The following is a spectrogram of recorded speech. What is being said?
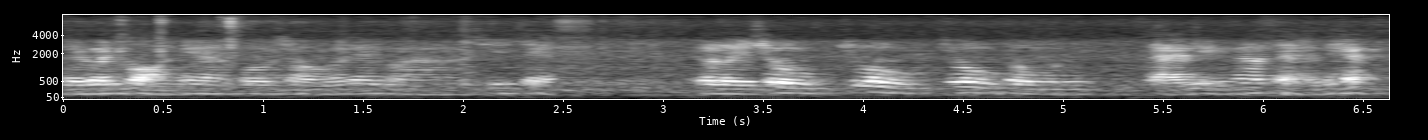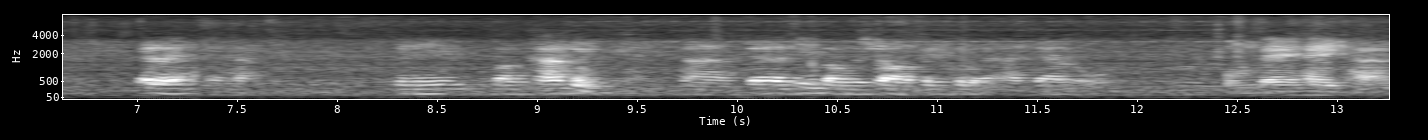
ในวันก่อนเนี่ยปชก็ได้มาชี้แจงก็เลยช่วงช่วงช่วงตรงแสนหนึ่งห้าแสนเนี่ยก็เลยนะครับทีนี้บางครั้งอ่าเจ้าหน้าที่ปชไปตรวจอาจจะผมได้ให้ทาง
